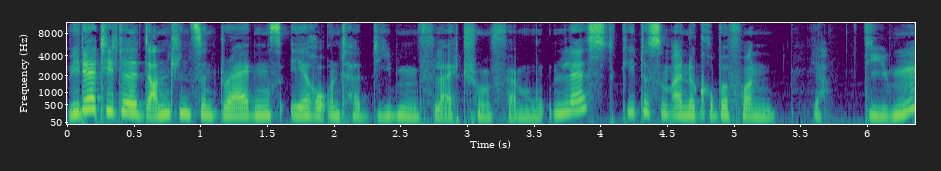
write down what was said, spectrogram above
Wie der Titel Dungeons and Dragons Ehre unter Dieben vielleicht schon vermuten lässt, geht es um eine Gruppe von ja, Dieben,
